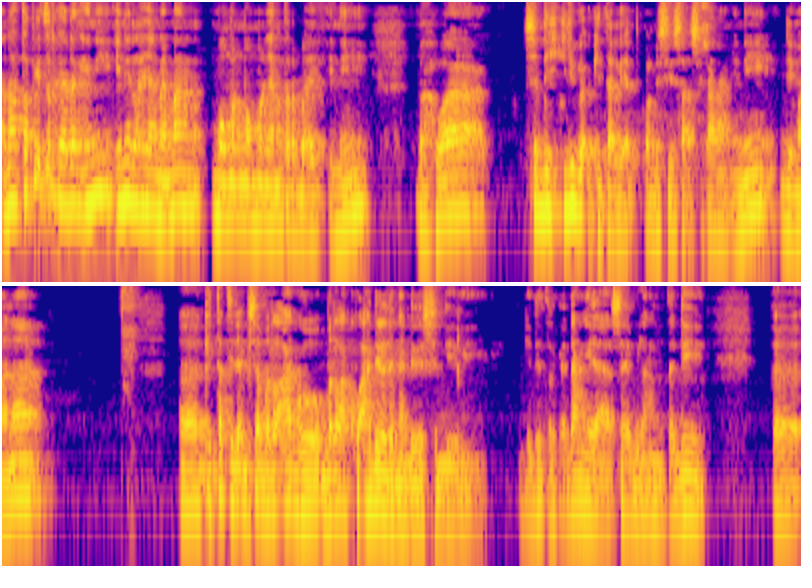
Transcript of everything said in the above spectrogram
nah tapi terkadang ini inilah yang memang momen-momen yang terbaik ini bahwa sedih juga kita lihat kondisi saat sekarang ini di mana eh, kita tidak bisa berlagu berlaku adil dengan diri sendiri. Jadi terkadang ya saya bilang tadi eh,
